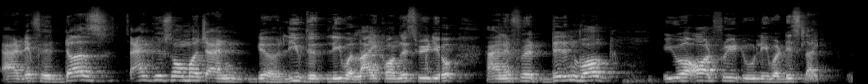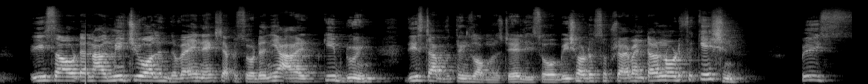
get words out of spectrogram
And if it does thank you so much. And uh, leave this leave a like on this video. And if it didn't work you are all free to leave a dislike Peace out and I'll meet you all in the very next episode. And yeah, I keep doing these type of things almost daily. So be sure to subscribe and turn notification. Peace.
